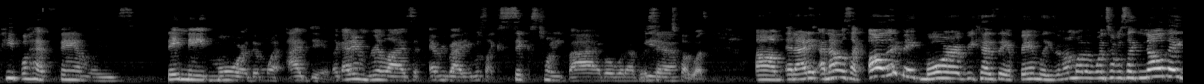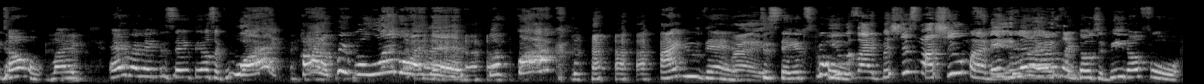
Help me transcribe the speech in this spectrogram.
people had families, they made more than what I did. Like I didn't realize that everybody was like six twenty five or whatever Yeah. Sam's Club was. Um, and I and I was like, oh, they make more because they have families. And my mother time was like, no, they don't. Like everybody make the same thing. I was like, what? How do people live on this? The fuck? I knew then Right. to stay at school. You was like, bitch, just my shoe money. And literally, I was like, no, to be no fool.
